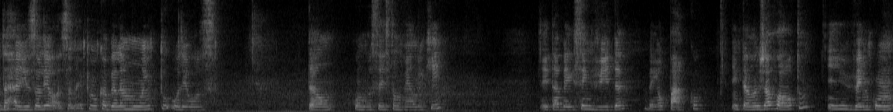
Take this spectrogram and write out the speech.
da raiz oleosa, né? Que meu cabelo é muito oleoso. Então, como vocês estão vendo aqui, ele tá bem sem vida, bem opaco. Então eu já volto e venho com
